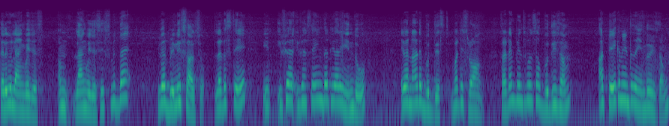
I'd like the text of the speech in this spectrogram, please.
Telugu languages, um, languages. It's with the your beliefs also. Let us say if if you are if you are saying that you are a Hindu, you are not a Buddhist, but it's wrong. Certain principles of Buddhism are taken into the Hinduism,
